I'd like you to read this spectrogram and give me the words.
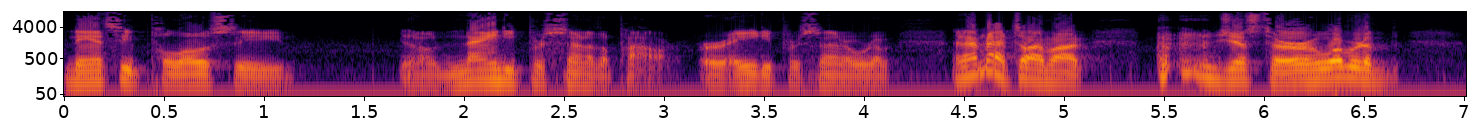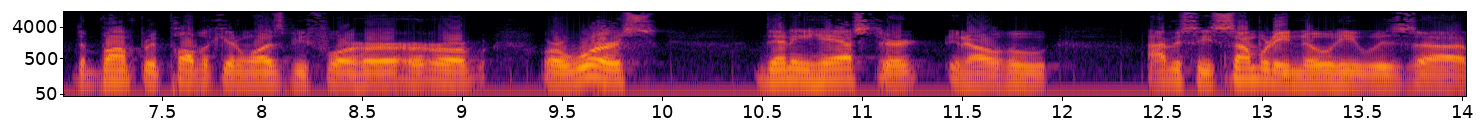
Nancy Pelosi, you know, ninety percent of the power or eighty percent or whatever? And I'm not talking about just her, whoever the the bump Republican was before her, or or, or worse, Denny Hastert, you know, who obviously somebody knew he was, uh,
